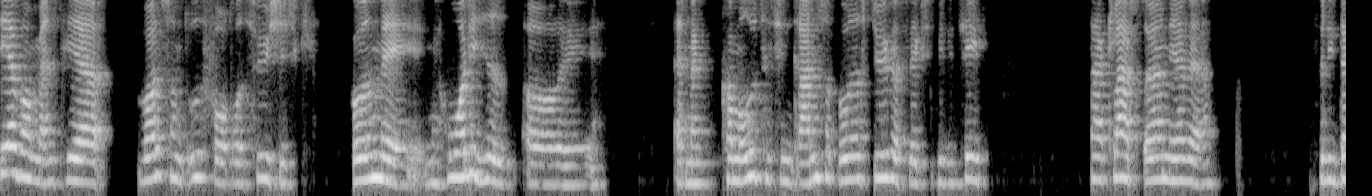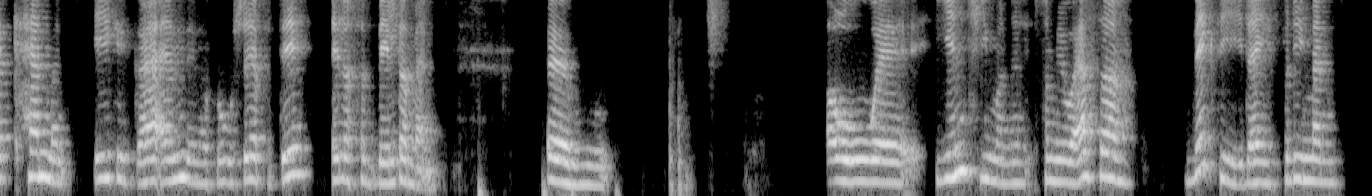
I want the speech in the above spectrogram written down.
Der, hvor man bliver voldsomt udfordret fysisk, både med, med hurtighed og øh, at man kommer ud til sine grænser, både af styrke og fleksibilitet, der er klart større nærvær. Fordi der kan man ikke gøre andet end at fokusere på det, ellers så vælter man. Øhm, og øh, hjemtimerne, som jo er så vigtige i dag, fordi man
